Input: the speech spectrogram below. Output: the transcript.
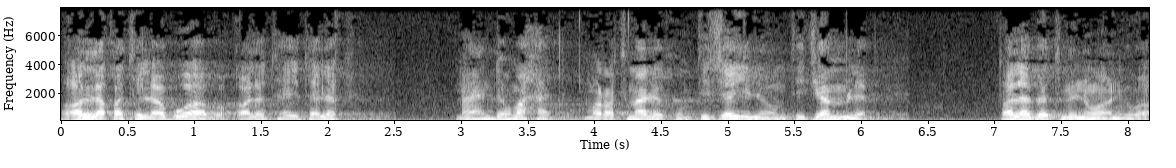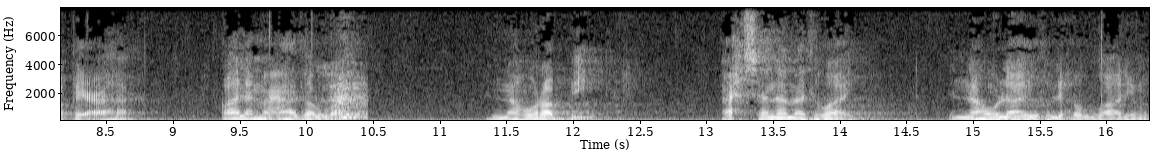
غلقت الأبواب وقالت هيت لك. ما عندهم أحد. مرت ملكهم تزينهم تجمله طلبت منه أن يواقعها. قال معاذ الله. إنه ربي. أحسن مثواي. إنه لا يفلح الظالمون.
